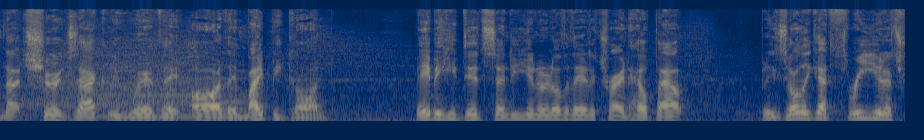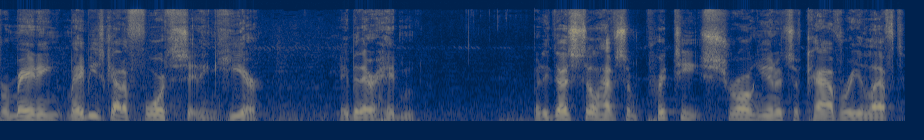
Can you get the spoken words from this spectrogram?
Not sure exactly where they are. They might be gone. Maybe he did send a unit over there to try and help out, but he's only got three units remaining. Maybe he's got a fourth sitting here. Maybe they're hidden. But he does still have some pretty strong units of cavalry left.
